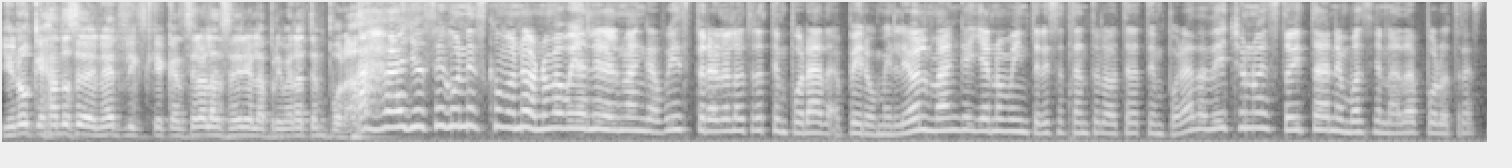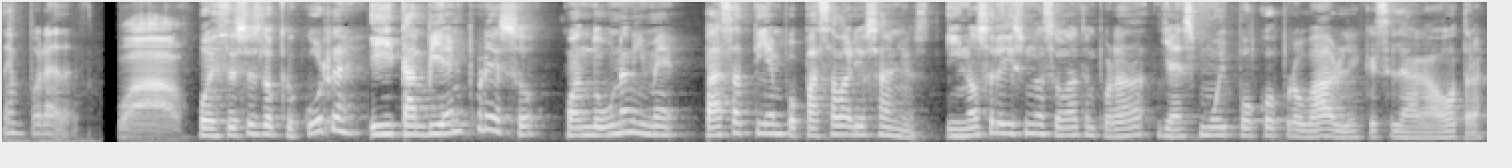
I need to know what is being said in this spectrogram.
Y uno quejándose de Netflix que cancela la serie la primera temporada. Ajá, yo según es como, no, no me voy a leer el manga, voy a esperar a la otra temporada. Pero me leo el manga y ya no me interesa tanto la otra temporada. De hecho, no estoy tan emocionada por otras temporadas. Wow. Pues eso es lo que ocurre. Y también por eso, cuando un anime pasa tiempo, pasa varios años y no se le hizo una segunda temporada, ya es muy poco probable que se le haga otra.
